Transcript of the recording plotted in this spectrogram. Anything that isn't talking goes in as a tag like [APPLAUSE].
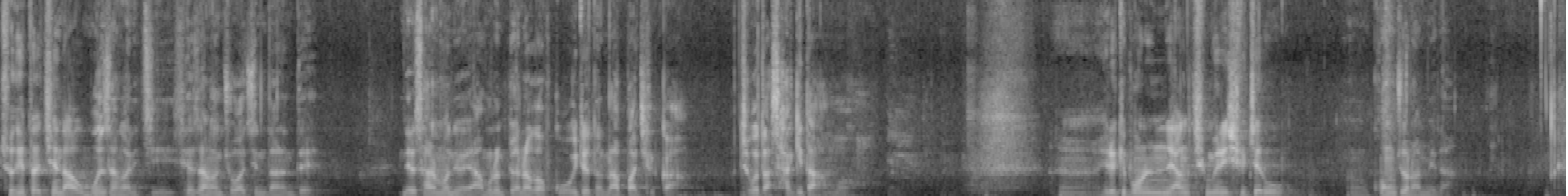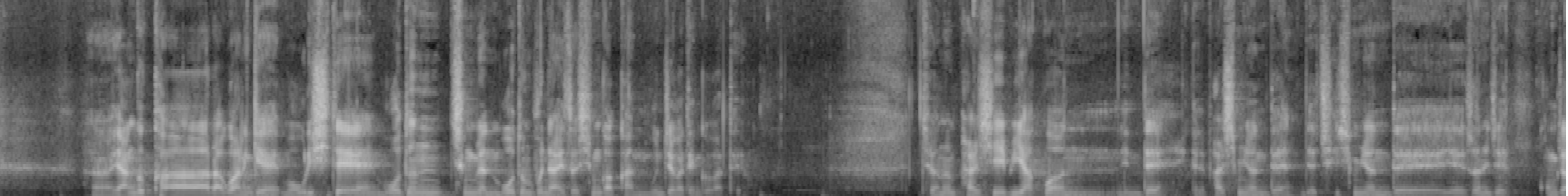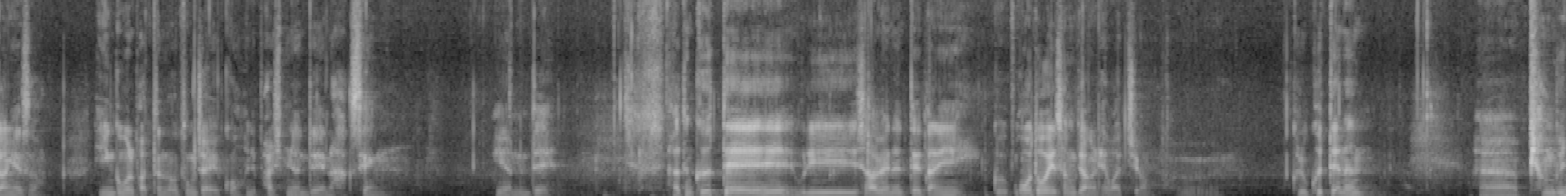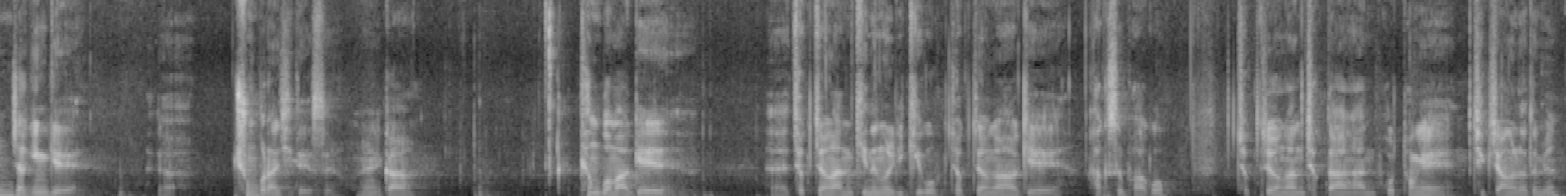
저게 덫이 나하고 뭔 상관있지? 세상은 좋아진다는데 내 삶은 왜 아무런 변화가 없고 오히려 더 나빠질까? 저거 다 사기다 뭐. 어, 이렇게 보는 양 측면이 실제로 어, 공존합니다. 어, 양극화라고 하는 게 뭐 우리 시대의 모든 측면, 모든 분야에서 심각한 문제가 된 것 같아요. 저는 82학번인데 80년대, 이제 70년대에서는 이제 공장에서 임금을 받던 노동자였고 80년대에는 학생이었는데 하여튼 그때 우리 사회는 대단히 그 고도의 성장을 해왔죠. 어, 그리고 그때는 어, 평균적인 게 어, 충분한 시대였어요. 그러니까 평범하게 에, 적정한 기능을 익히고 적정하게 학습하고 적정한 적당한 보통의 직장을 얻으면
